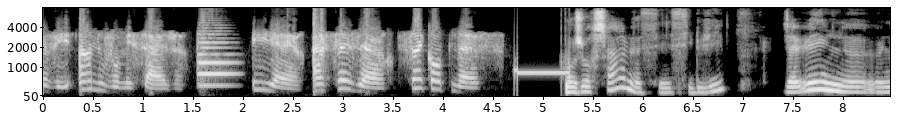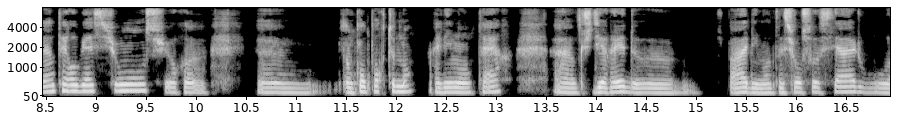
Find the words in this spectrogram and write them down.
avez un nouveau message. Hier, à 16h59. Bonjour Charles, c'est Sylvie. J'avais une, interrogation sur euh, euh, un comportement alimentaire, euh, je dirais de pas, alimentation sociale ou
